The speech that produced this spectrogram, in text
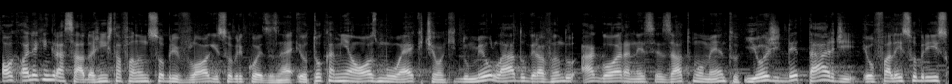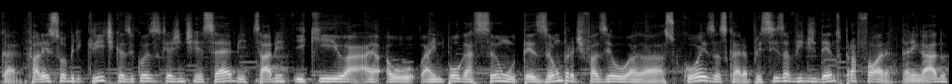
Olha que engraçado, a gente tá falando sobre vlog, sobre coisas, né? Eu tô com a minha Osmo Action aqui do meu lado gravando agora, nesse exato momento. E hoje, de tarde, eu falei sobre isso, cara. Falei sobre críticas e coisas que a gente recebe, sabe? E que a, a- a empolgação, o tesão pra te fazer o- as coisas, cara, precisa vir de dentro pra fora, tá ligado?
